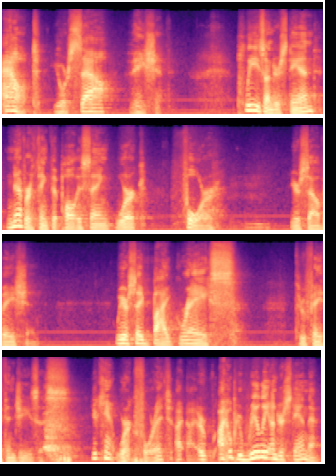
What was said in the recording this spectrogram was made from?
out your salvation. Please understand, never think that Paul is saying work for your salvation. We are saved by grace through faith in Jesus. You can't work for it. I, I, I hope you really understand that.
